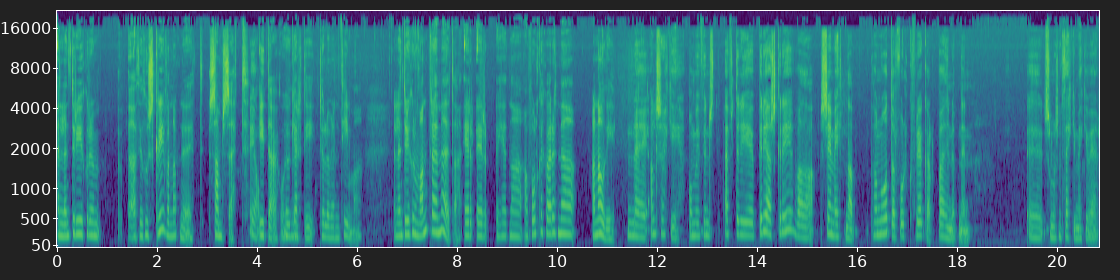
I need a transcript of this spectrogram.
En lendur í ykkurum, af því að þú skrifa nafnið þitt samsett Já. í dag og hefur Mhm. gert í tölurverðin tíma. En lendur í ykkurum vandræði með þetta? Er, er hérna, á fólk eitthvað erfitt með að, að ná því? nei, alls ekki. Og mér finnst eftir ég byrjaði að skrifa það sem eitt nafn, þá notar fólk frekar bæðinöfnin uh, svona sem þekki mig ekki vel.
